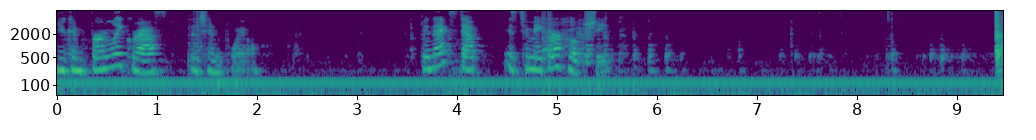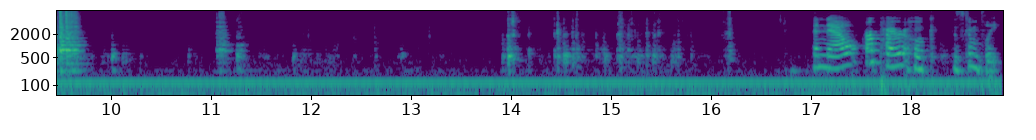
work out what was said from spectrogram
you can firmly grasp the tinfoil. The next step is to make our hook shape. And now our pirate hook is complete.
